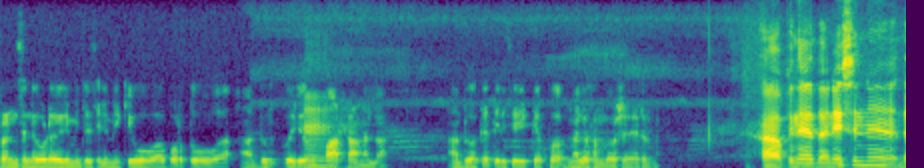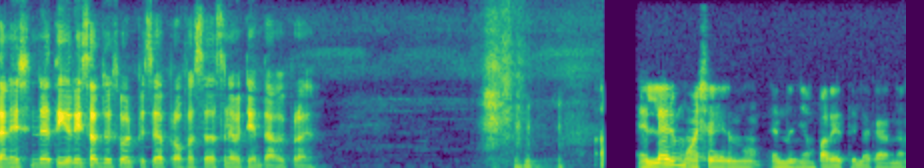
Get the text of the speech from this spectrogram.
ഫ്രണ്ട്സിന്റെ കൂടെ ഒരുമിച്ച് സിനിമയ്ക്ക് പോവുക പുറത്ത് പോവുക അതും ഒരു പാർട്ടാണല്ലോ അതുമൊക്കെ തിരിച്ചു കിട്ടിയപ്പോൾ നല്ല സന്തോഷമായിരുന്നു. പിന്നെ ധനേഷിന് ധനേഷിന്റെ തിയറി സബ്ജക്ട്സ് പഠിപ്പിച്ച പ്രൊഫസേഴ്സിനെ പറ്റി എന്താ അഭിപ്രായം? എല്ലാവരും മോശമായിരുന്നു എന്ന് ഞാൻ പറയത്തില്ല. കാരണം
